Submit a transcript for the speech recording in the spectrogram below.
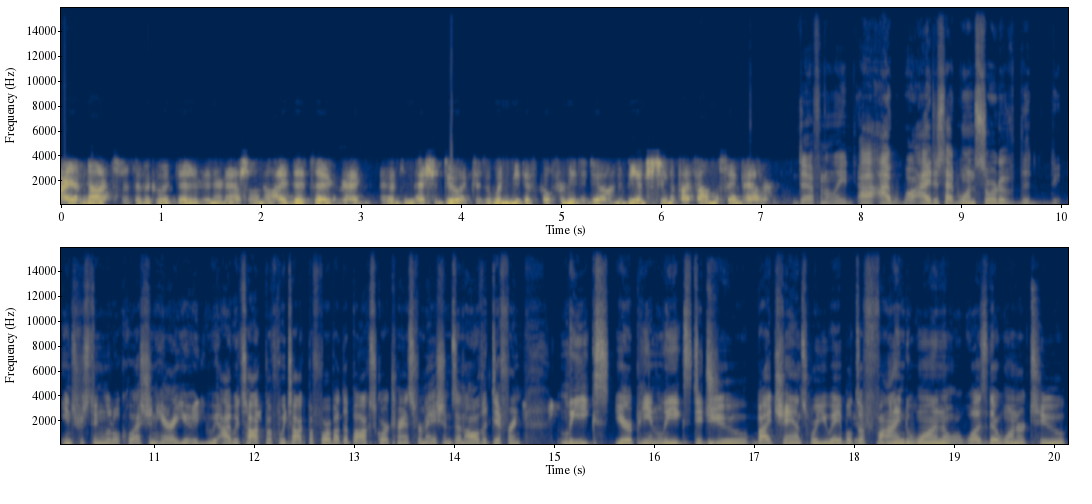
I have not specifically looked at it international. No, I did say I, I should do it because it wouldn't be difficult for me to do, and it'd be interesting if I found the same pattern. Definitely. Uh, I well, I just had one sort of the interesting little question here. You, you, I would talk before we talked before about the box score transformations and all the different leagues, European leagues. Did you, by chance, were you able to find one, or was there one or two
